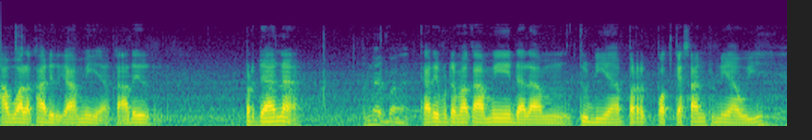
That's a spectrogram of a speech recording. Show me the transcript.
awal karir kami ya, karir perdana, Benar banget. karir pertama kami dalam dunia per podcastan duniawi. Iya.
